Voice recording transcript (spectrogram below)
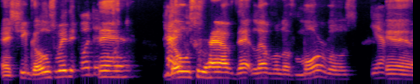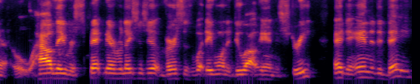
and she goes with it, then hey. those who have that level of morals yeah. and how they respect their relationship versus what they want to do out here in the street. At the end of the day,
